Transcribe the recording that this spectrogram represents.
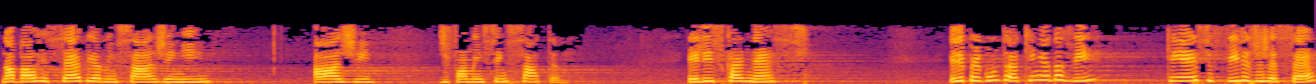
Nabal recebe a mensagem e age de forma insensata ele escarnece. Ele pergunta: quem é Davi? Quem é esse filho de Jessé?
